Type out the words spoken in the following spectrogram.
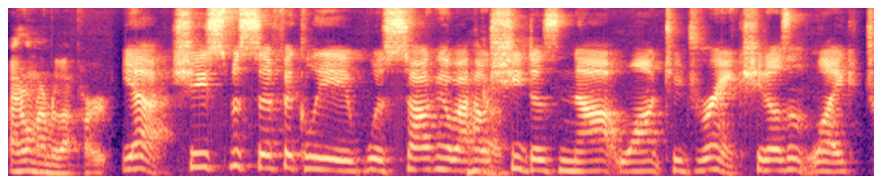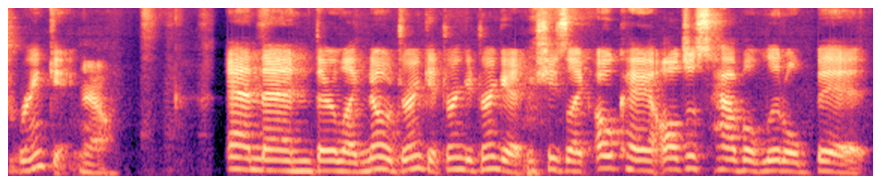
I don't remember that part. yeah she specifically was talking about how she does not want to drink she doesn't like drinking Yeah. and then they're like no drink it drink it drink it and she's like okay i'll just have a little bit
